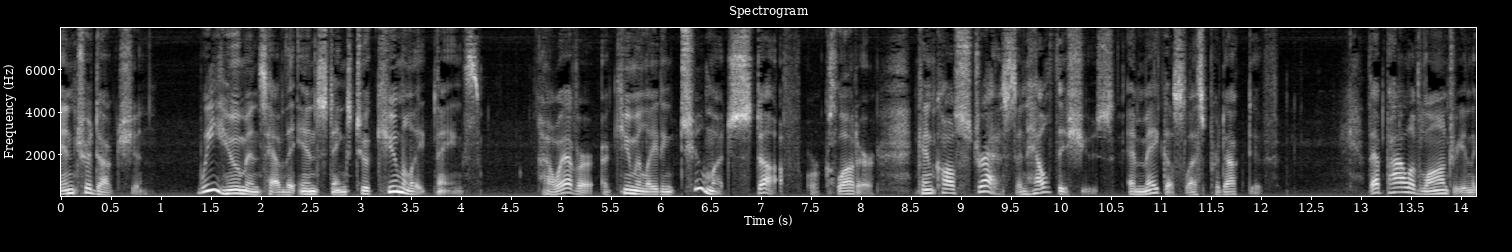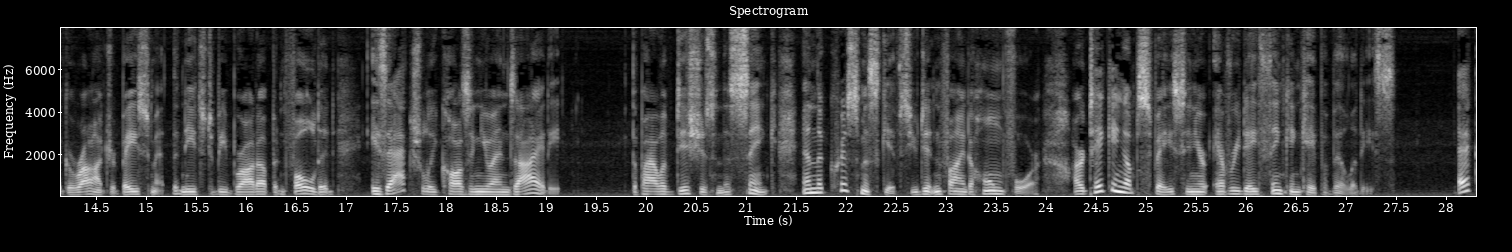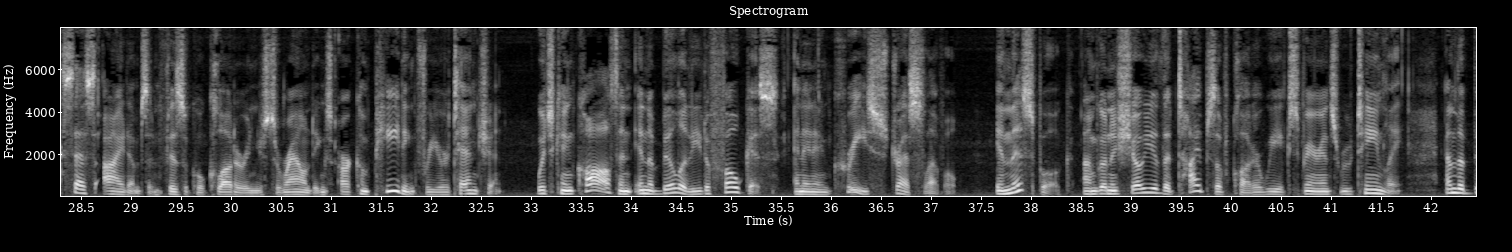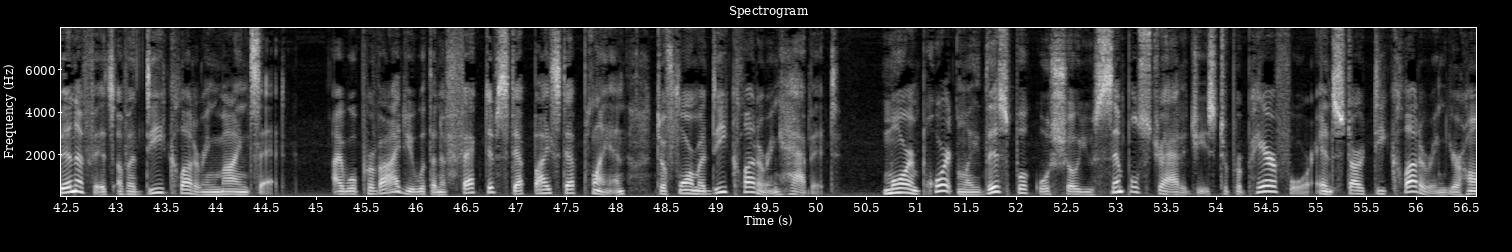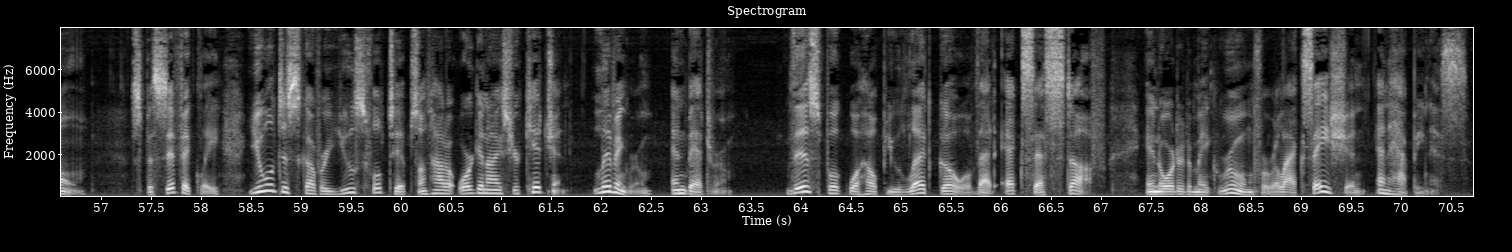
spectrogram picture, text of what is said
Introduction We humans have the instincts to accumulate things. However, accumulating too much stuff or clutter can cause stress and health issues and make us less productive. That pile of laundry in the garage or basement that needs to be brought up and folded is actually causing you anxiety. The pile of dishes in the sink and the Christmas gifts you didn't find a home for are taking up space in your everyday thinking capabilities. Excess items and physical clutter in your surroundings are competing for your attention, which can cause an inability to focus and an increased stress level. In this book, I'm going to show you the types of clutter we experience routinely and the benefits of a decluttering mindset. I will provide you with an effective step by step plan to form a decluttering habit. More importantly, this book will show you simple strategies to prepare for and start decluttering your home. Specifically, you will discover useful tips on how to organize your kitchen, living room, and bedroom. This book will help you let go of that excess stuff in order to make room for relaxation and happiness.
